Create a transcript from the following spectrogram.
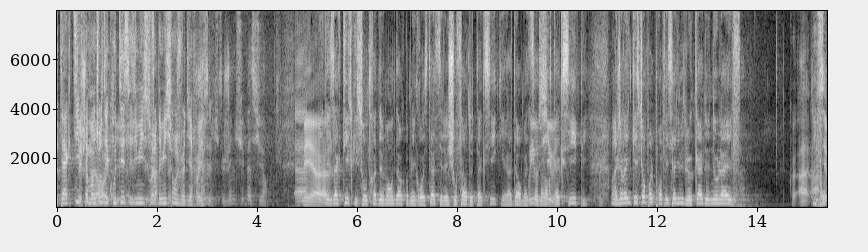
quand t'es actif, t'as moins de chances d'écouter ces émissions, ce voilà, genre d'émissions, je veux dire. Oui, je, ne- ne suis pas sûr. Euh, Mais Il y a euh, des actifs qui sont très demandeurs, comme les grosses têtes, c'est les chauffeurs de taxi qui adorent mettre Oui, ça aussi, dans leur oui. taxi. Puis... J'avais une question pour le professionnalisme, le cas de No Life. quoi- ah, Ils ah, font pas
